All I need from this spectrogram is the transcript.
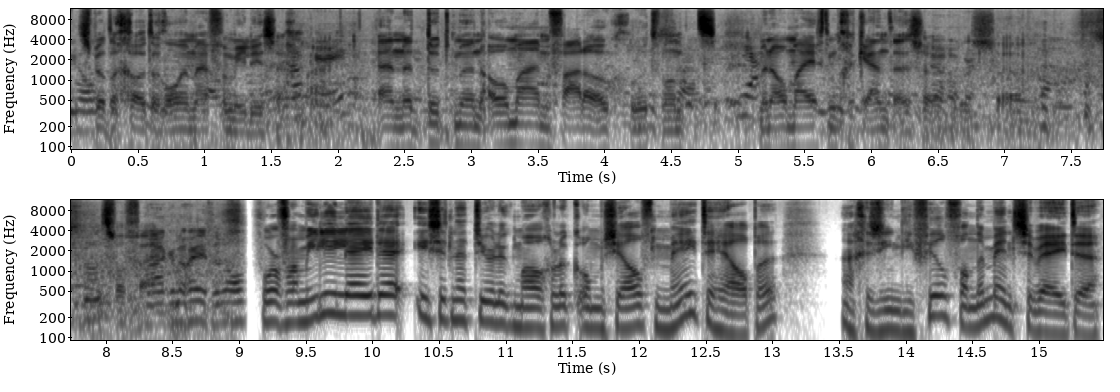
het speelt een grote rol in mijn familie, zeg maar. En het doet mijn oma en mijn vader ook goed, want mijn oma heeft hem gekend en zo, dus uh, dat is wel fijn. Voor familieleden is het natuurlijk mogelijk om zelf mee te helpen, aangezien die veel van de mensen weten.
